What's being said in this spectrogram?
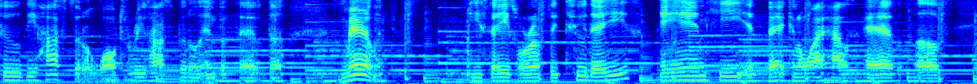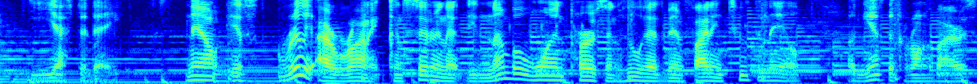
to the hospital, Walter Reed Hospital in Bethesda, Maryland. He stays for roughly two days and he is back in the White House as of yesterday. Now, it's really ironic considering that the number one person who has been fighting tooth and nail against the coronavirus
